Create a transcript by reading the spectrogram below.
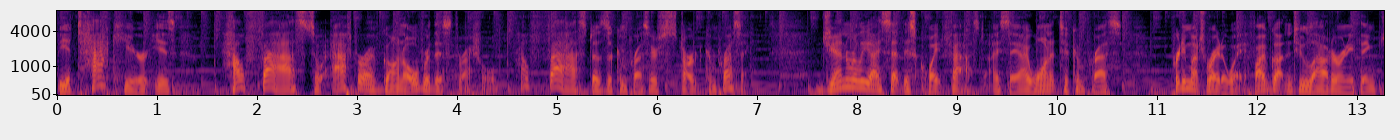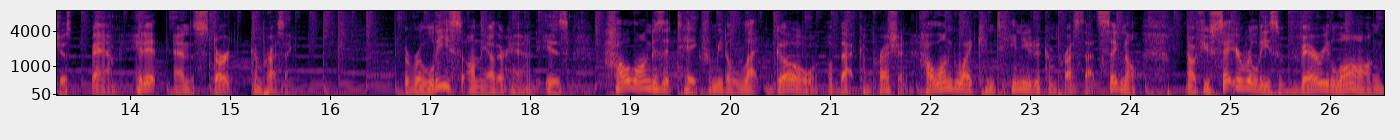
The attack here is how fast, so after I've gone over this threshold, how fast does the compressor start compressing? Generally, I set this quite fast. I say I want it to compress pretty much right away. If I've gotten too loud or anything, just bam, hit it and start compressing. The release, on the other hand, is how long does it take for me to let go of that compression? How long do I continue to compress that signal? Now, if you set your release very long,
